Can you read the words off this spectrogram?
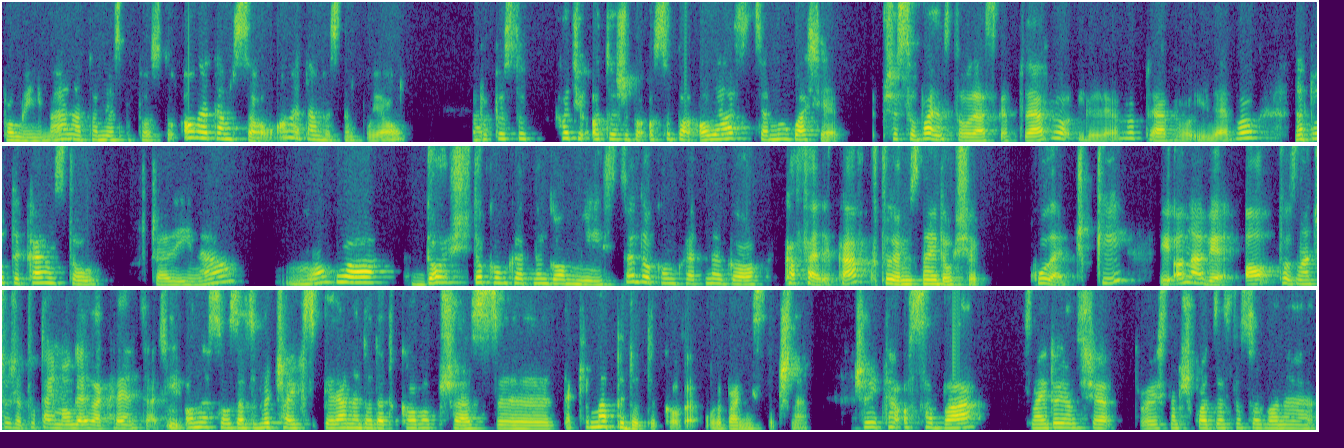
pomieńmy, natomiast po prostu one tam są, one tam występują. Po prostu chodzi o to, żeby osoba o lasce mogła się przesuwając tą laskę w prawo i lewo, prawo i lewo, napotykając tą szczelinę, mogła dojść do konkretnego miejsca, do konkretnego kafelka, w którym znajdą się kuleczki i ona wie, o, to znaczy, że tutaj mogę zakręcać. I one są zazwyczaj wspierane dodatkowo przez y, takie mapy dotykowe urbanistyczne. Czyli ta osoba, znajdując się, to jest na przykład zastosowane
